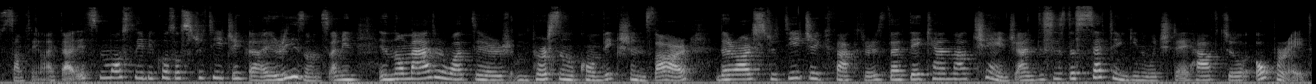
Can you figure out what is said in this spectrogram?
something like that. It's mostly because of strategic uh, reasons. I mean, no matter what their personal convictions are, there are strategic factors that they cannot change, and this is the setting in which they have to operate.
